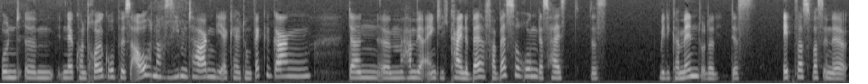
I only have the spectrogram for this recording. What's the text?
und ähm, in der Kontrollgruppe ist auch nach sieben Tagen die Erkältung weggegangen, dann ähm, haben wir eigentlich keine Be Verbesserung. Das heißt, das Medikament oder das etwas, was in der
